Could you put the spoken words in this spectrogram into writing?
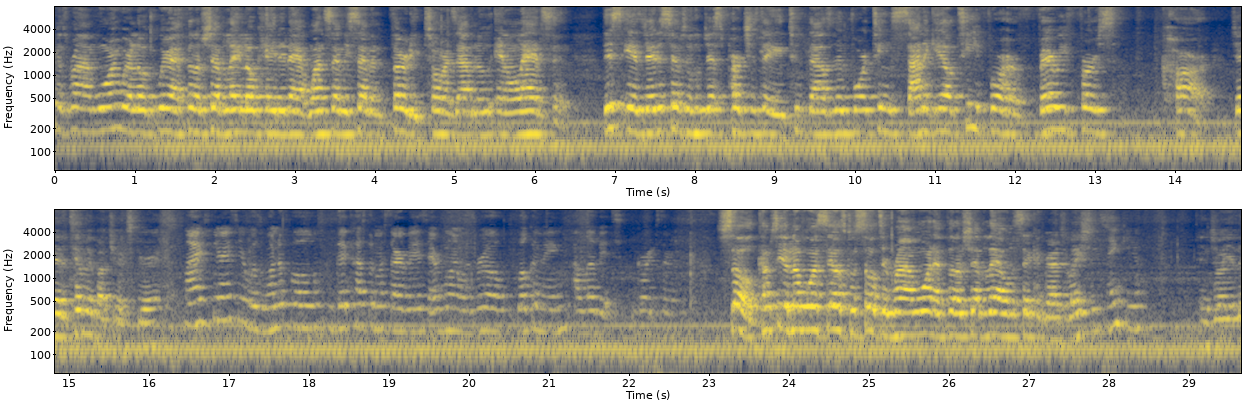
name is Ron Warren. We're we're at Phillips Chevrolet, located at 17730 Torrence Avenue in Lansing. This is Jada Simpson, who just purchased a 2014 Sonic LT for her very first car. Jada, tell me about your experience. My experience here was wonderful. Good customer service. Everyone was real welcoming. I love it. Great service. So, come see your number one sales consultant, Ron Warren at Phillips Chevrolet. I want to say congratulations. Thank you. Enjoy your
